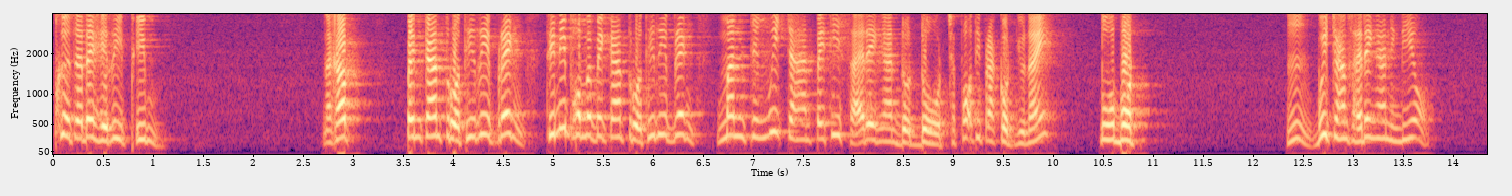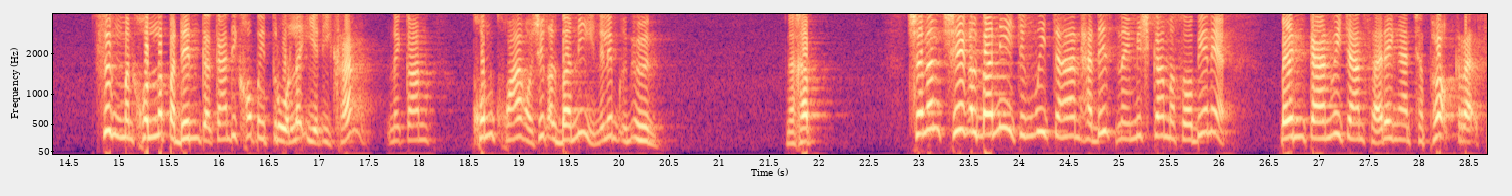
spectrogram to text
เพื่อจะได้ให้รีบพิมพ์นะครับ เป็นการตรวจที่รีบเร่ง ทีนี้พอมันเป็นการตรวจที่รีบเร่ง มันจึงวิจารณ์ไปที่สายรายงานโดดๆเฉพาะที่ปรากฏอยู่ในตัวบทวิจารณ์สายรายงานอย่างเดียว ซึ่งมันคนละประเด็นกับการที่เขาไปตรวจละเอียดอีกครั้ง ในการ ค้นคว้าของเชคอัลบานีในเล่มอื่น ๆนะครับ ฉะนั้นเชคอัลบานีจึงวิจารณ์ฮะดิษในมิชกามาซอเบียเนี่ยเป็นการวิจารณ์สายรายงานเฉพาะกระแส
